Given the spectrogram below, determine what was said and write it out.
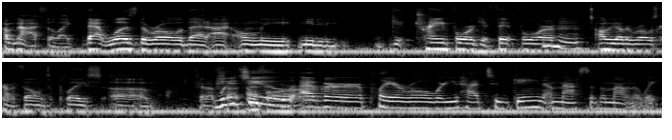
I'm not. I feel like that was the role that I only needed to get trained for, get fit for. Mm-hmm. All the other roles kind of fell into place. Um, that I've Would shot you for. ever play a role where you had to gain a massive amount of weight?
